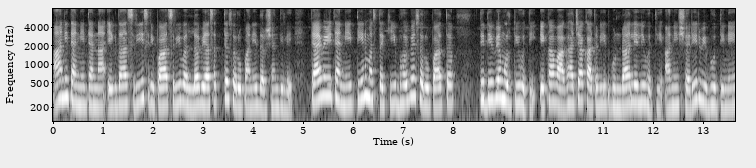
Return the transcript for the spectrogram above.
आणि त्यांनी त्यांना एकदा श्री श्रीपाद श्री वल्लभ या सत्य स्वरूपाने दर्शन दिले. त्यावेळी त्यांनी तीन मस्तकी भव्य स्वरूपात ती दिव्य मूर्ती होती. एका वाघाच्या कातडीत गुंडाळलेली होती आणि शरीर विभूतीने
